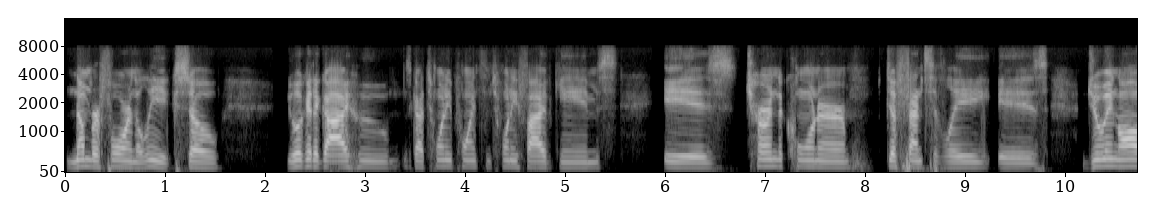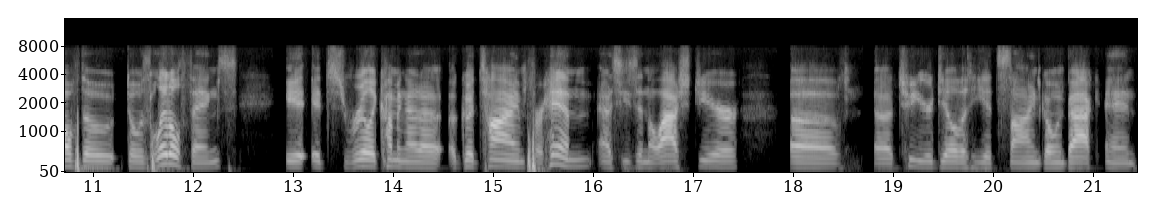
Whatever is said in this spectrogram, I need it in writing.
number four in the league. So you look at a guy who has got 20 points in 25 games, is turned the corner defensively, is doing all of the, those little things. It, it's really coming at a, a good time for him as he's in the last year of a two-year deal that he had signed going back, and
